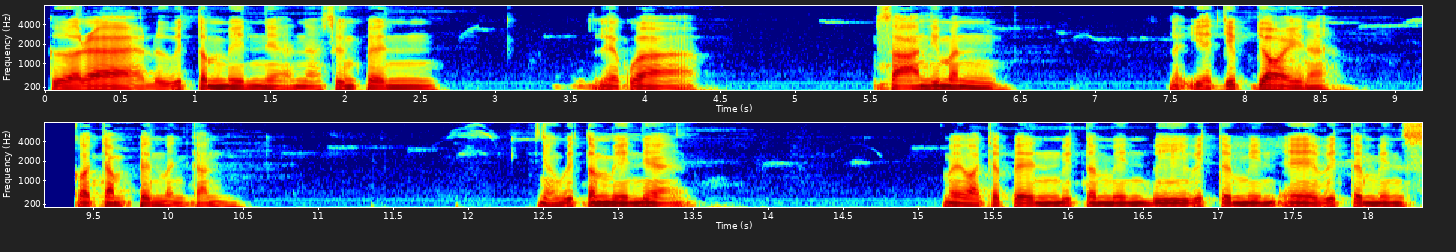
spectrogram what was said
เกลือแร่หรือวิตามินเนี่ยนะซึ่งเป็นเรียกว่าสารที่มันละเอียดยิบย่อยนะก็จำเป็นเหมือนกัน อย่างวิตามินเนี่ยไม่ว่าจะเป็นวิตามิน B วิตามิน A วิตามิน C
